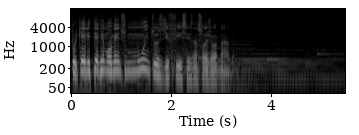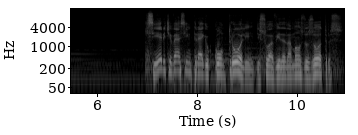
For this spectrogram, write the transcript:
porque ele teve momentos muito difíceis na sua jornada. Que se ele tivesse entregue o controle de sua vida nas mãos dos outros,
